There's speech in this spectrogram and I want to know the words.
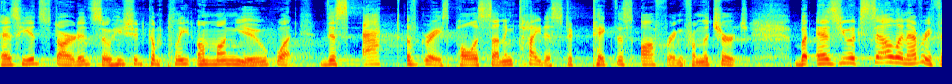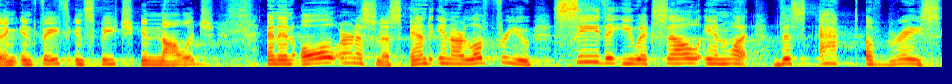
as he had started, so he should complete among you what? This act of grace. Paul is sending Titus to take this offering from the church. But as you excel in everything, in faith, in speech, in knowledge, and in all earnestness, and in our love for you, see that you excel in what? This act of grace.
